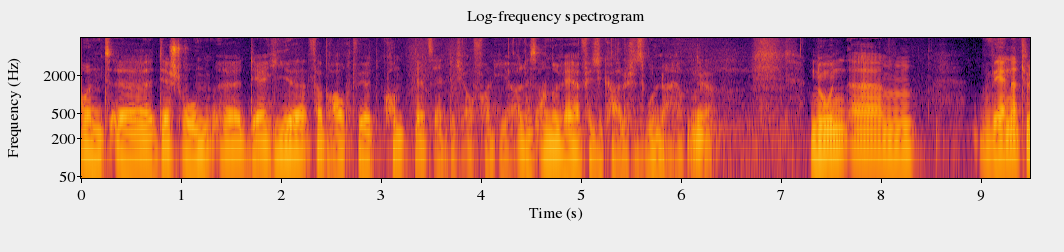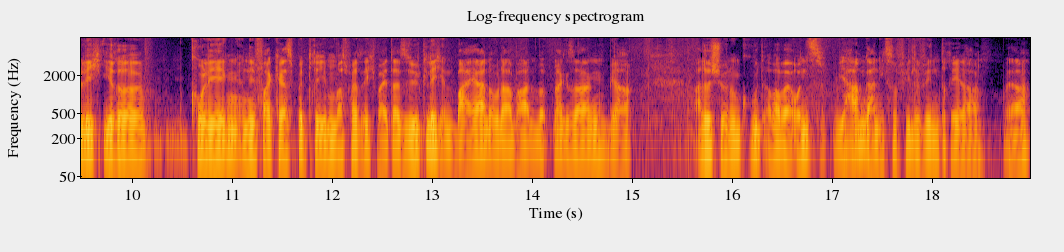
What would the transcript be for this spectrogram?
Und äh, der Strom, äh, der hier verbraucht wird, kommt letztendlich auch von hier. Alles andere wäre physikalisches Wunder. Ja. ja. Nun ähm, wären natürlich Ihre Kollegen in den Verkehrsbetrieben, was weiß ich, weiter südlich in Bayern oder Baden-Württemberg sagen, ja, alles schön und gut, aber bei uns, wir haben gar nicht so viele Windräder. Ja?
